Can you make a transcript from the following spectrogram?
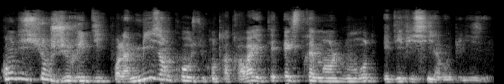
conditions juridiques pour la mise en cause du contrat de travail étaient extrêmement lourdes et difficiles à mobiliser.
